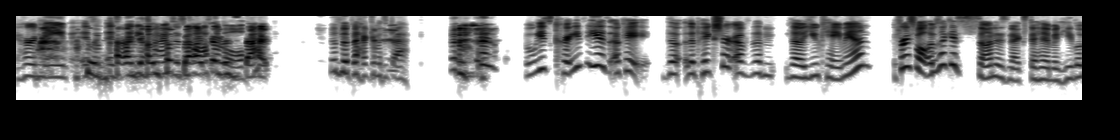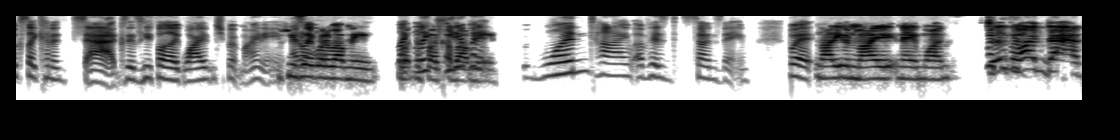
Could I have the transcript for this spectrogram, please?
her name as, as many times as back of his possible back. in the back of his back. but what's crazy is okay, the the picture of the the UK man. First of all, it looks like his son is next to him, and he looks like kind of sad because he's probably like, "Why didn't you put my name?" He's like, "What about me? Like- what the like, fuck he didn't about put me? one time of his son's name, but Not even my name once. Just one dad."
